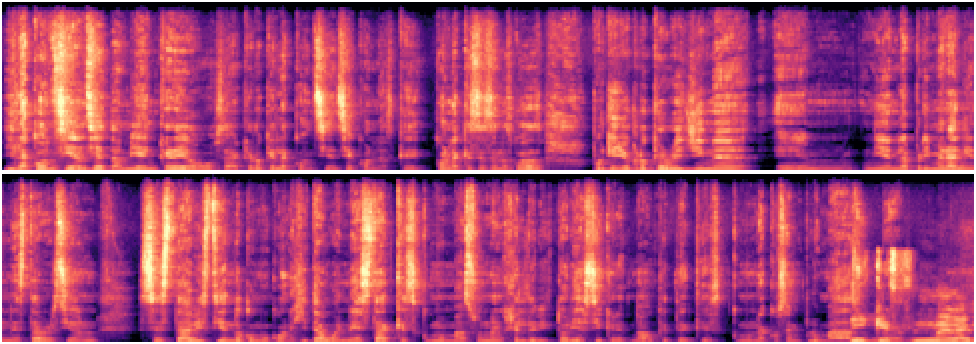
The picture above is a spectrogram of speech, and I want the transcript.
Y la conciencia también creo, o sea, creo que la conciencia con, las que, con la que se hacen las cosas, porque yo creo que Regina, eh, ni en la primera ni en esta versión, se está vistiendo como conejita, o en esta, que es como más un ángel de Victoria's Secret, ¿no? Que, te, que es como una cosa emplumada. Y super... que es marav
